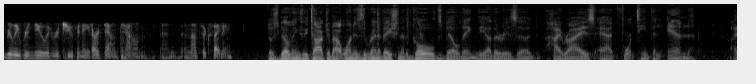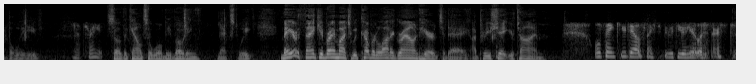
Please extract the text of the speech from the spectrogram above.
really renew and rejuvenate our downtown, and, and that's exciting. Those buildings we talked about, one is the renovation of the Golds building, the other is a high rise at 14th and N, I believe. That's right. So the council will be voting next week. Mayor, thank you very much. We covered a lot of ground here today. I appreciate your time. Well, thank you, Dale. It's nice to be with you and your listeners today.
